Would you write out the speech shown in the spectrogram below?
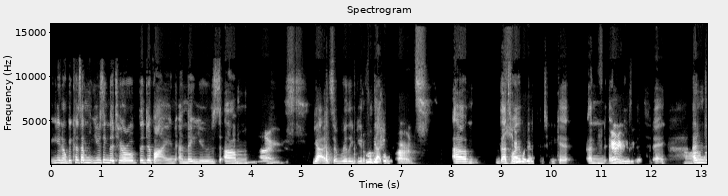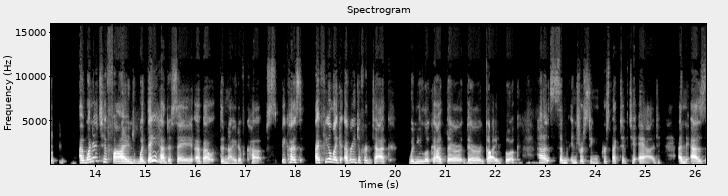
you know, because I'm using the Tarot of the Divine and they use um nice. Yeah, it's a really beautiful, beautiful deck. cards. Um that's why I wanted to take it and, and use it today. Ah. And I wanted to find what they had to say about the Knight of Cups because I feel like every different deck when you look at their their mm-hmm. guidebook has some interesting perspective to add. And as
